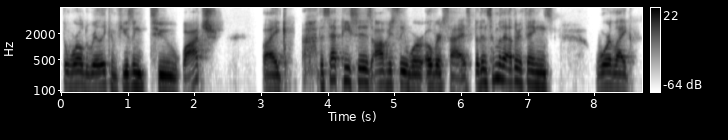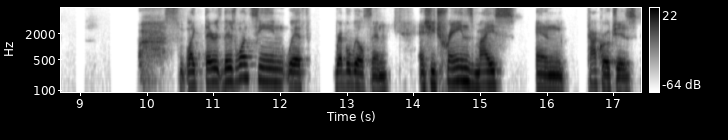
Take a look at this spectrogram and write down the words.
the world really confusing to watch. Like the set pieces obviously were oversized, but then some of the other things were like like there's there's one scene with Rebel Wilson and she trains mice and cockroaches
